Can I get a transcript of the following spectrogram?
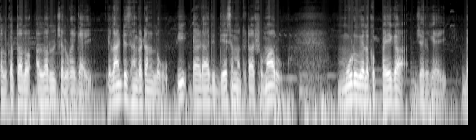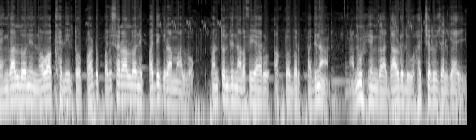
కలకత్తాలో అల్లర్లు చెలరేగాయి. ఇలాంటి సంఘటనలు ఈ ఏడాది దేశమంతటా సుమారు మూడు వేలకు పైగా జరిగాయి. బెంగాల్లోని నోవా ఖలీల్తో పాటు పరిసరాల్లోని పది గ్రామాల్లో పంతొమ్మిది నలభై ఆరు అక్టోబర్ పదిన అనూహ్యంగా దాడులు హత్యలు జరిగాయి.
